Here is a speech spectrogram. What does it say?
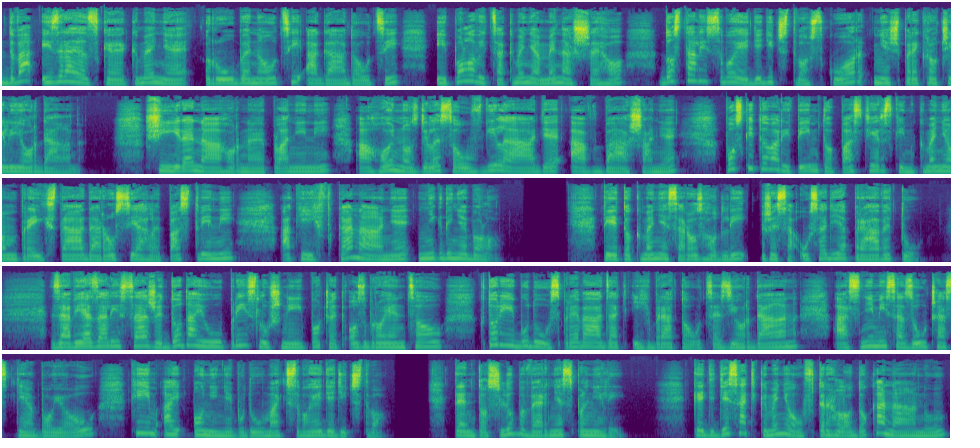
Dva izraelské kmene, Rúbenovci a Gádovci i polovica kmeňa Menašeho dostali svoje dedičstvo skôr, než prekročili Jordán – Šíre náhorné planiny a hojnosť lesov v Gileáde a v Bášane poskytovali týmto pastierským kmeňom pre ich stáda rozsiahle pastviny, akých v Kanáne nikdy nebolo. Tieto kmene sa rozhodli, že sa usadia práve tu – Zaviazali sa, že dodajú príslušný počet ozbrojencov, ktorí budú sprevádzať ich bratov cez Jordán a s nimi sa zúčastnia bojov, kým aj oni nebudú mať svoje dedičstvo. Tento sľub verne splnili. Keď desať kmeňov vtrhlo do Kanánu,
